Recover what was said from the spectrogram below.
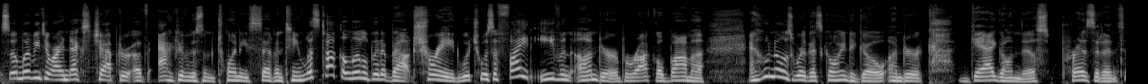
So, moving to our next chapter of Activism 2017, let's talk a little bit about trade, which was a fight even under Barack Obama. And who knows where that's going to go under gag on this President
